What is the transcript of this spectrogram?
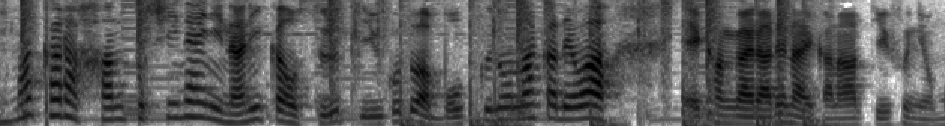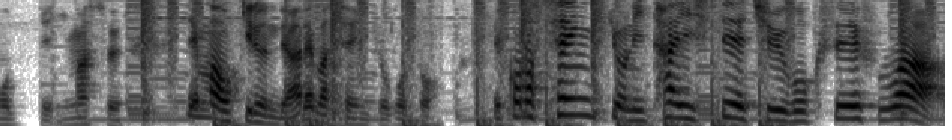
今から半年以内に何かをするっていうことは僕の中では、え考えられないかなっていうふうに思っています。で、まあ起きるんであれば選挙ごと。でこの選挙に対して中国政府は、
